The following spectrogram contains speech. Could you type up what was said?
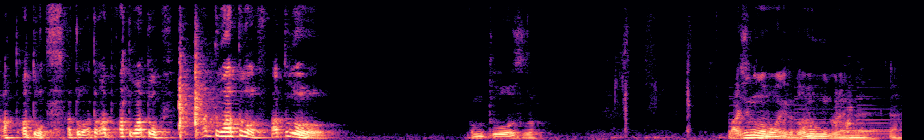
아, 아 뜨거, 아 뜨거, 아 뜨거, 아 뜨거, 아 뜨거, 아 뜨거, 아 뜨거, 아 뜨거. 너무 뜨거웠어. 맛있는 거 먹으니까 너무 흥분했네. 자,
